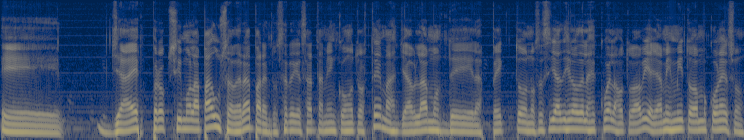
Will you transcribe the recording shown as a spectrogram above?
Eh, ya es próximo la pausa, ¿verdad? Para entonces regresar también con otros temas. Ya hablamos del aspecto, no sé si ya dije lo de las escuelas o todavía, ya mismito vamos con eso.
